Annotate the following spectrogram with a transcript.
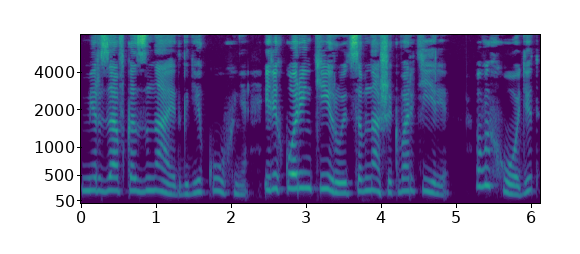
Мерзавка знает, где кухня, и легко ориентируется в нашей квартире. Выходит,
